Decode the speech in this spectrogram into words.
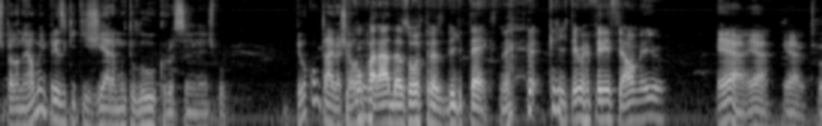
Tipo, ela não é uma empresa que, que gera muito lucro, assim, né? Tipo, pelo contrário, acho que ela. Comparado não... às outras big techs, né? que a gente tem um referencial meio. É, é, é. Tipo,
